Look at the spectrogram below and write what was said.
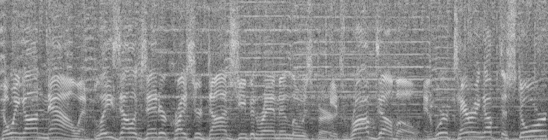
going on now at Blaze Alexander Chrysler Dodge Jeep and Ram in Lewisburg. It's Rob Delbo, and we're tearing up the store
